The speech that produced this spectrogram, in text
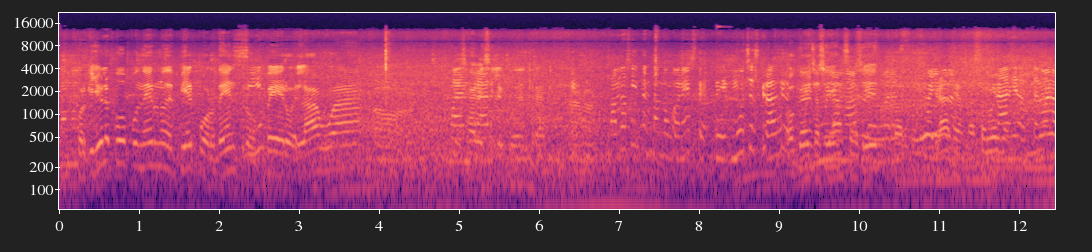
Ajá. Porque yo le puedo poner uno de piel por dentro, Sí. pero el agua. A no sabe si le puede entrar. Vamos intentando con este. Sí, muchas gracias. Ok, Muchas gracias. amable. Gracias, hasta luego. Gracias, hasta luego.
